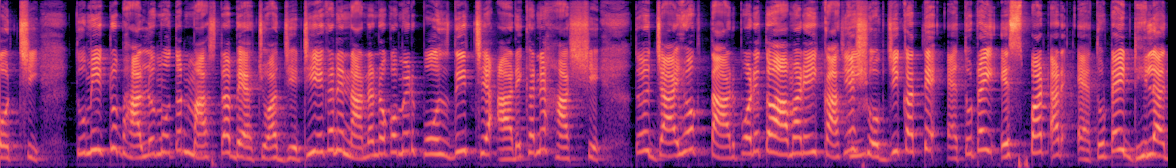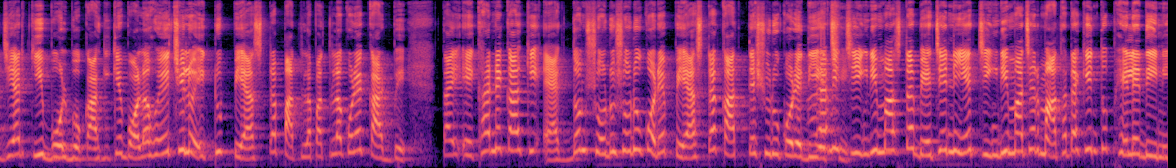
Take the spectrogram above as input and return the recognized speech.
করছি। তুমি একটু ভালো মতন মাছটা বেচো। আর জেঠি এখানে নানা রকমের পোজ দিচ্ছে আর এখানে হাসছে। তো যাই হোক তারপরে তো আমার এই কাকি সবজি কাটতে এতটাই এক্সপার্ট আর এতটাই ঢিলা যে আর কি বলব? কাকিকে বলা হয়েছিল একটু পেঁয়াজটা পাতলা পাতলা করে কাটবে। তাই এখানে কাকি একদম সরু সরু করে পেঁয়াজটা কাটতে শুরু করে দিয়েছে আমি চিংড়ি মাছটা বেছে নিয়ে চিংড়ি মাছের মাথাটা কিন্তু ফেলে দিইনি।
